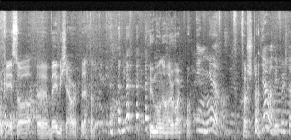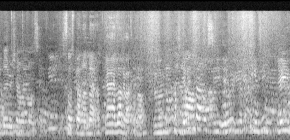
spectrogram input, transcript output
Okej, så eh, baby shower, berätta. Hur många har du varit på? Ingen. Första? Ja, det är första baby shower någonsin. Så spännande. Jag har heller aldrig varit på någon. Men man, alltså, Jag jag, vet inte alls, jag, vet ingenting. Jag är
